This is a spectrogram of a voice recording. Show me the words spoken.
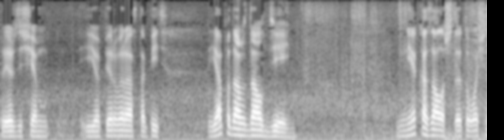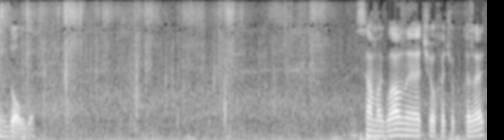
прежде чем ее первый раз топить. Я подождал день. Мне казалось, что это очень долго. И самое главное, что хочу показать,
